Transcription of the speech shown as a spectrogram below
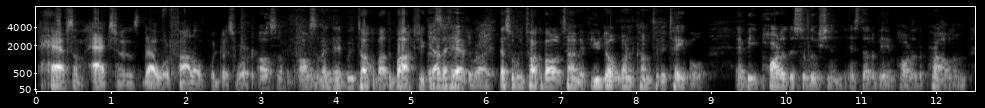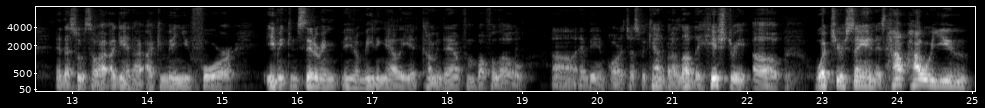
have some actions that will follow with those words. Awesome. Awesome. And then we talk about the box. You got to exactly have, right. that's what we talk about all the time. If you don't want to come to the table and be part of the solution instead of being part of the problem. And that's what, so I, again, I, I commend you for even considering, you know, meeting Elliot, coming down from Buffalo, uh, and being part of Chesapeake County. But I love the history of what you're saying is how how were you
